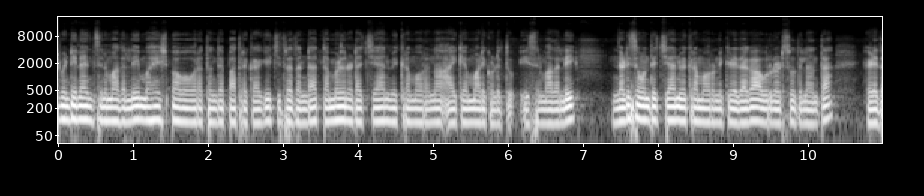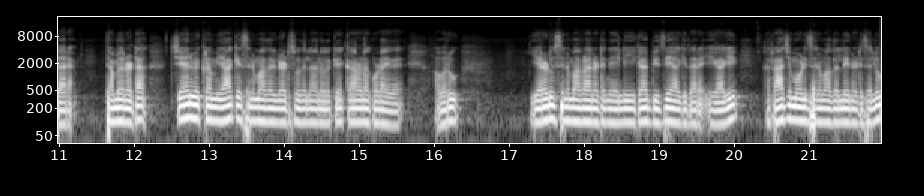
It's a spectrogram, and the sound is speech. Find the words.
ಟ್ವೆಂಟಿ ನೈನ್ ಸಿನಿಮಾದಲ್ಲಿ ಮಹೇಶ್ ಬಾಬು ಅವರ ತಂದೆ ಪಾತ್ರಕ್ಕಾಗಿ ಚಿತ್ರತಂಡ ತಮಿಳು ನಟ ಚಿಯಾನ್ ವಿಕ್ರಮ್ ಅವರನ್ನು ಆಯ್ಕೆ ಮಾಡಿಕೊಂಡಿತ್ತು. ಈ ಸಿನಿಮಾದಲ್ಲಿ ನಟಿಸುವಂತೆ ಚಿಯಾನ್ ವಿಕ್ರಮ್ ಅವರನ್ನು ಕೇಳಿದಾಗ ಅವರು ನಟಿಸೋದಿಲ್ಲ ಅಂತ ಹೇಳಿದ್ದಾರೆ. ತಮಿಳು ನಟ ಚಿಯಾನ್ ವಿಕ್ರಮ್ ಯಾಕೆ ಸಿನಿಮಾದಲ್ಲಿ ನಟಿಸೋದಿಲ್ಲ ಅನ್ನೋದಕ್ಕೆ ಕಾರಣ ಕೂಡ ಇದೆ. ಅವರು ಎರಡು ಸಿನಿಮಾಗಳ ನಟನೆಯಲ್ಲಿ ಈಗ ಬ್ಯುಸಿ ಆಗಿದ್ದಾರೆ. ಹೀಗಾಗಿ ರಾಜಮೌಳಿ ಸಿನಿಮಾದಲ್ಲಿ ನಟಿಸಲು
